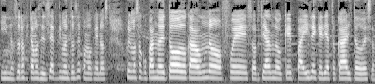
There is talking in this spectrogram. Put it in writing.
y nosotros que estamos en séptimo entonces como que nos fuimos ocupando de todo, cada uno fue sorteando qué país le quería tocar y todo eso.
